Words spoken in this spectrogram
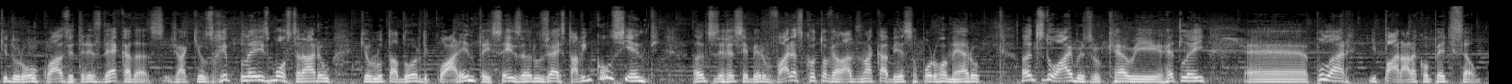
que durou quase três décadas, já que os replays mostraram que o lutador de 46 anos já estava inconsciente antes de receber várias cotoveladas na cabeça por Romero, antes do árbitro Kerry Hetley é, pular e parar a competição.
